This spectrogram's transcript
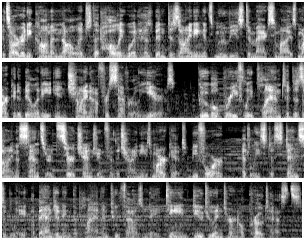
It's already common knowledge that Hollywood has been designing its movies to maximize marketability in China for several years. Google briefly planned to design a censored search engine for the Chinese market before, at least ostensibly, abandoning the plan in 2018 due to internal protests.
